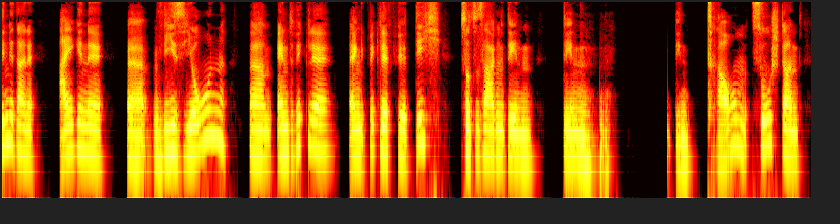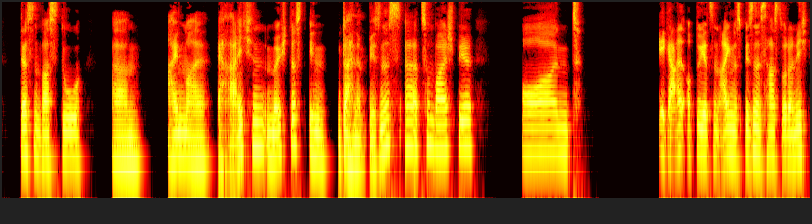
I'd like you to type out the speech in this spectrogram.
Finde deine eigene äh, Vision, ähm, entwickle, entwickle für dich sozusagen den, den, den Traumzustand dessen, was du ähm, einmal erreichen möchtest in deinem Business äh, zum Beispiel. Und egal, ob du jetzt ein eigenes Business hast oder nicht,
